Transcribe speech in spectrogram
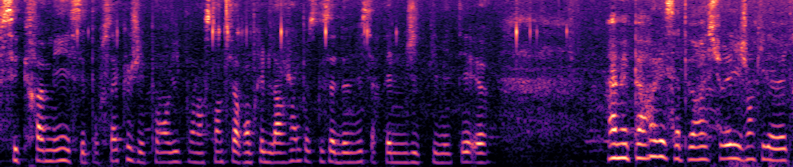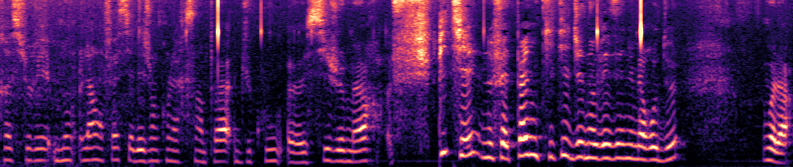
c'est cramé. Et c'est pour ça que j'ai pas envie pour l'instant de faire rentrer de l'argent parce que ça donne une certaine légitimité. Euh, ah, mes paroles, et ça peut rassurer les gens qui doivent être rassurés. Bon, là en face, il y a des gens qui ont l'air sympas. Du coup, euh, si je meurs, pitié, ne faites pas une Kitty Genovese numéro 2. Voilà.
